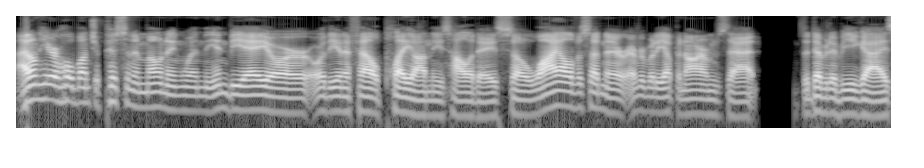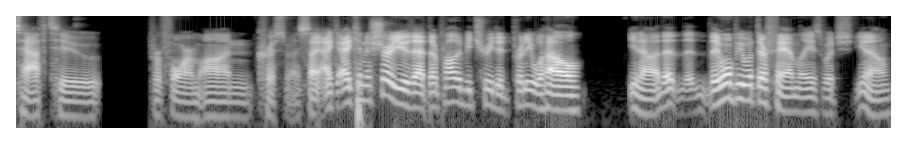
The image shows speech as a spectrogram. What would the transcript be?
I don't hear a whole bunch of pissing and moaning when the NBA or, or the NFL play on these holidays. So why all of a sudden are everybody up in arms that the WWE guys have to perform on Christmas? I, I, I can assure you that they'll probably be treated pretty well. You know, they, they won't be with their families, which you know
